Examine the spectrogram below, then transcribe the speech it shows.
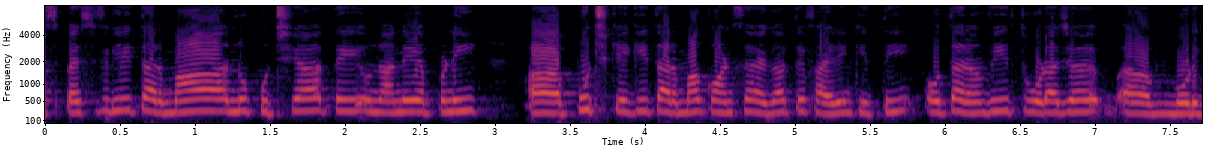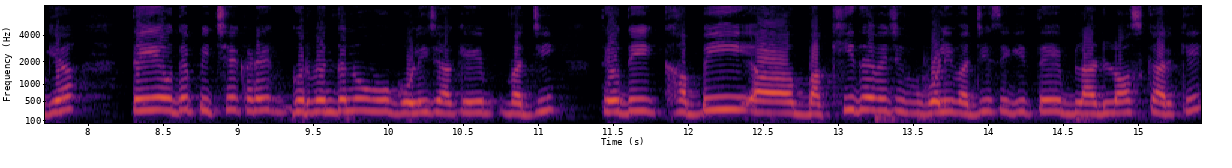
ਸਪੈਸੀਫਿਕਲੀ ਧਰਮਾ ਨੂੰ ਪੁੱਛਿਆ ਤੇ ਉਹਨਾਂ ਨੇ ਆਪਣੀ ਪੁੱਛ ਕੇ ਕਿ ਧਰਮਾ ਕੌਣ ਸਾ ਹੈਗਾ ਤੇ ਫਾਇਰਿੰਗ ਕੀਤੀ। ਉਹ ਧਰਮਵੀਰ ਥੋੜਾ ਜਿਹਾ ਮੁੜ ਗਿਆ ਤੇ ਉਹਦੇ ਪਿੱਛੇ ਖੜੇ ਗੁਰਵਿੰਦਰ ਨੂੰ ਉਹ ਗੋਲੀ ਜਾ ਕੇ ਵੱਜੀ ਤੇ ਉਹਦੀ ਖੱਬੀ ਅ, ਬੱਖੀ ਦੇ ਵਿੱਚ ਗੋਲੀ ਵੱਜੀ ਸੀਗੀ ਤੇ ਬਲੱਡ ਲਾਸ ਕਰਕੇ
